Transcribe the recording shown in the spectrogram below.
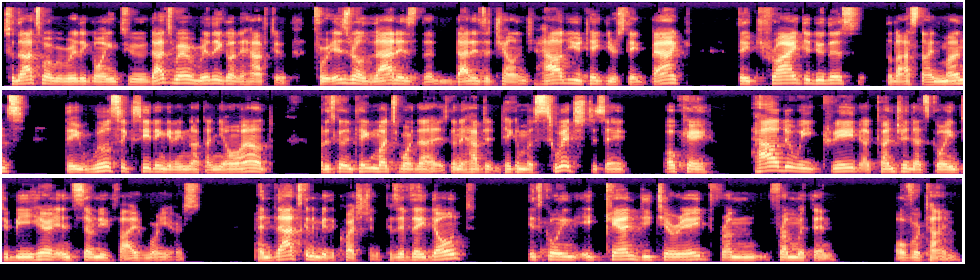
So that's what we're really going to. That's where we're really going to have to. For Israel, that is the that is a challenge. How do you take your state back? They tried to do this the last nine months. They will succeed in getting Netanyahu out, but it's going to take much more than that. It's going to have to take them a switch to say, okay, how do we create a country that's going to be here in 75 more years? And that's going to be the question. Because if they don't, it's going it can deteriorate from from within over time.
